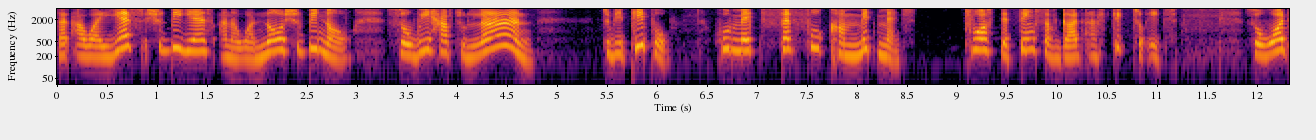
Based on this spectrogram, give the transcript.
that our yes should be yes and our no should be no. So we have to learn to be people who make faithful commitment towards the things of God and stick to it. So, what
